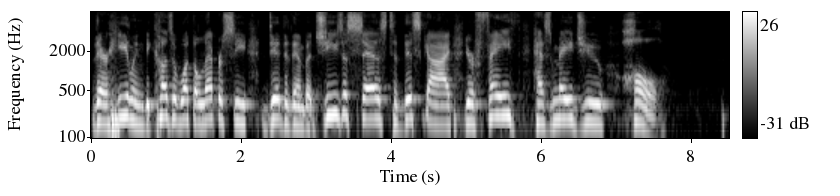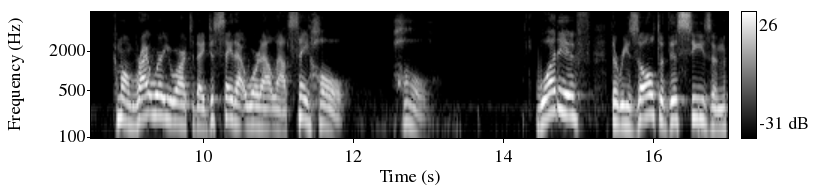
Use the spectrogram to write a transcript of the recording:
their healing because of what the leprosy did to them. But Jesus says to this guy, Your faith has made you whole. Come on, right where you are today, just say that word out loud. Say whole. Whole. What if the result of this season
